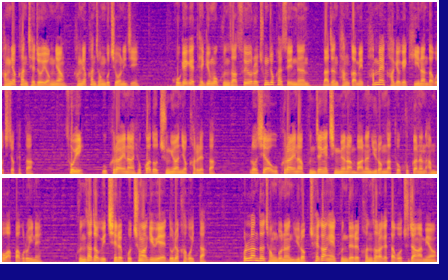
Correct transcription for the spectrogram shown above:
강력한 제조 역량, 강력한 정부 지원이지 고객의 대규모 군사 수요를 충족할 수 있는 낮은 단가 및 판매 가격에 기인한다고 지적했다. 소위 우크라이나 효과도 중요한 역할을 했다. 러시아 우크라이나 분쟁에 직면한 많은 유럽 나토 국가는 안보 압박으로 인해 군사적 위치를 보충하기 위해 노력하고 있다. 폴란드 정부는 유럽 최강의 군대를 건설하겠다고 주장하며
